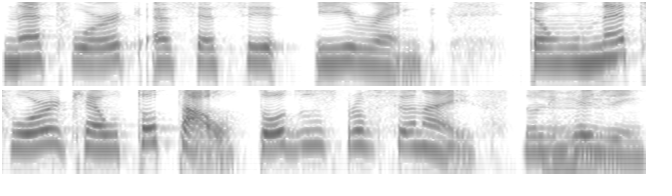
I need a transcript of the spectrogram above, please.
Network SSE Rank. Então, o network é o total, todos os profissionais do LinkedIn.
